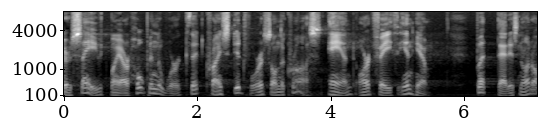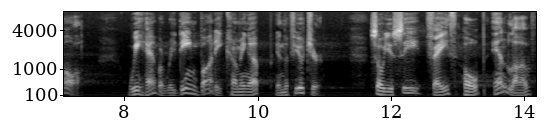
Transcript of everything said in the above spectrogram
are saved by our hope in the work that Christ did for us on the cross and our faith in him. But that is not all. We have a redeemed body coming up in the future. So you see, faith, hope, and love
